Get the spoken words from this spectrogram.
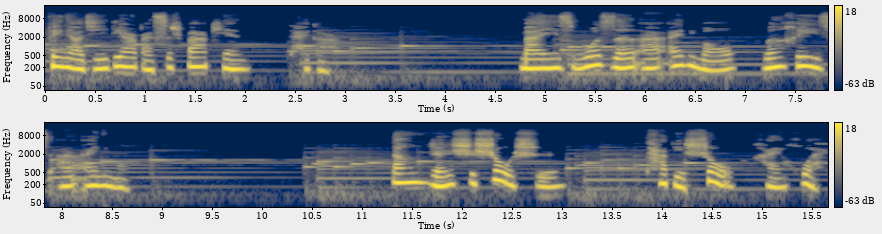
《飞鸟集》第二百四十八篇，泰戈尔。Man is worse than an animal when he is an animal。当人是兽时，他比兽还坏。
